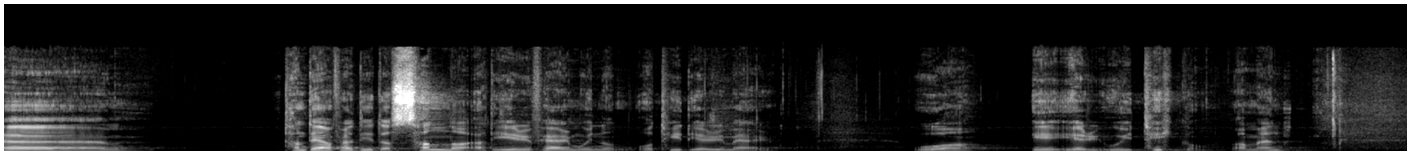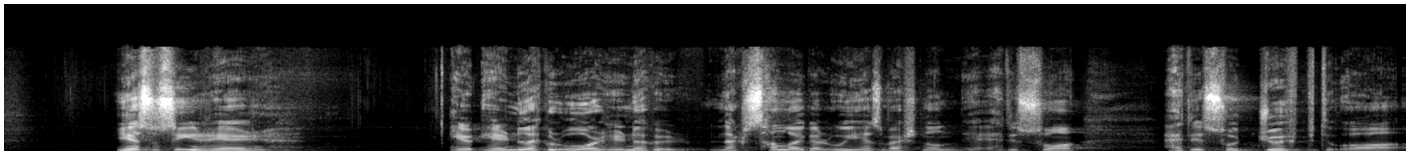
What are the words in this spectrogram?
uh, han det er for at det er sanna at er i færre munnen, og tid er i mer. Og er, er i tikkum. Amen. Jesus sier her, Her, her nøkker år, her nøkker, nøkker sannløyker i hans versen, det er så, det er så djupt, og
